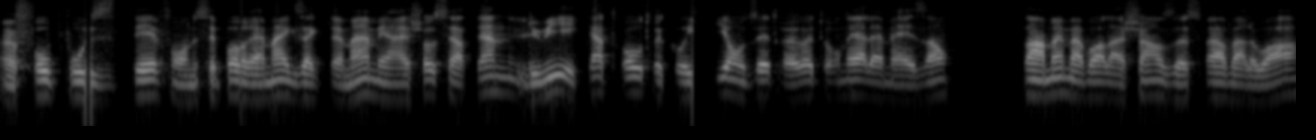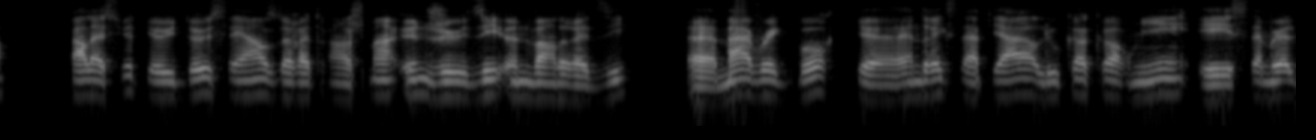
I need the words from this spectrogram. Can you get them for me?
un faux positif. On ne sait pas vraiment exactement, mais à la chose certaine, lui et quatre autres coéquipiers ont dû être retournés à la maison sans même avoir la chance de se faire valoir. Par la suite, il y a eu deux séances de retranchement, une jeudi, une vendredi. Euh, Maverick Bourque, euh, Hendrix Lapierre, Lucas Cormier et Samuel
